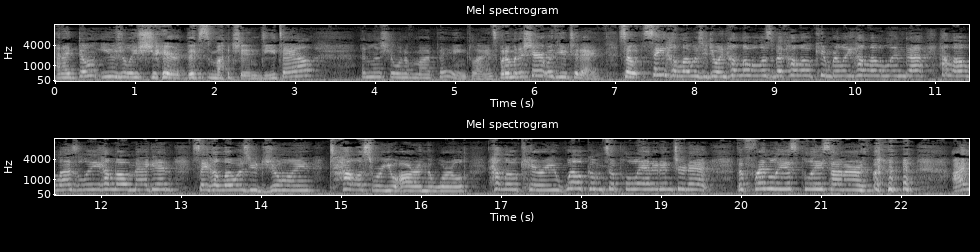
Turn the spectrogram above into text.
and I don't usually share this much in detail unless you're one of my paying clients. But I'm going to share it with you today. So say hello as you join. Hello, Elizabeth. Hello, Kimberly. Hello, Linda. Hello, Leslie. Hello, Megan. Say hello as you join. Tell us where you are in the world. Hello, Carrie. Welcome to Planet Internet, the friendliest place on earth. I'm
